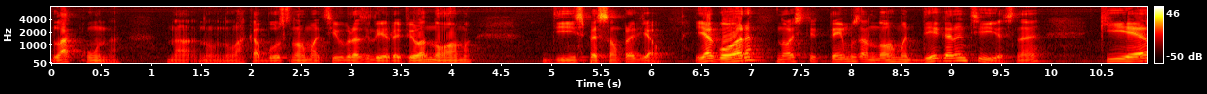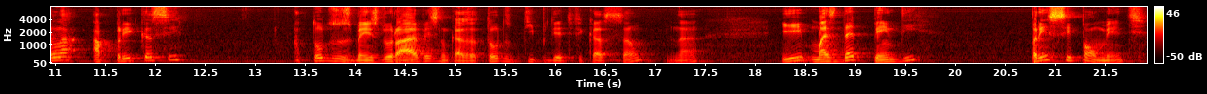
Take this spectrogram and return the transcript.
lacuna na, no, no arcabouço normativo brasileiro. Aí veio a norma de inspeção predial. E agora nós temos a norma de garantias, né? que ela aplica-se a todos os bens duráveis, no caso a todo tipo de edificação, né? E mas depende principalmente,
